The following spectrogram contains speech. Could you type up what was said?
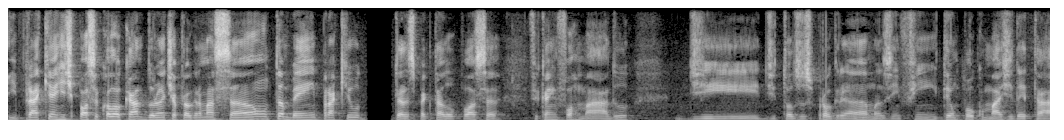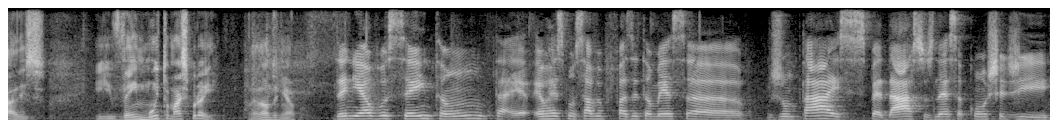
e para que a gente possa colocar durante a programação também para que o telespectador possa ficar informado de, de todos os programas, enfim, ter um pouco mais de detalhes. E vem muito mais por aí, não é não, Daniel? Daniel, você então tá, é, é, o responsável por fazer também essa. juntar esses pedaços, né, essa concha de,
